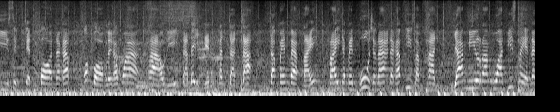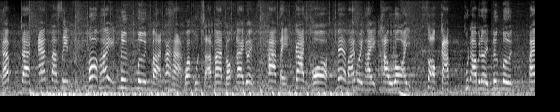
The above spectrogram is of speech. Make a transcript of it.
147 ปอนด์นะครับ ต้องบอกเลยครับว่า คราวนี้จะได้เห็นกันจัดจะ จะเป็นแบบไหน ใครจะเป็นผู้ชนะนะครับ ที่สำคัญยังมีรางวัลพิเศษนะครับ จากแอนตาซิน มอบให้ 10,000 บาทถ้าหากว่าคุณสามารถน็อกได้ด้วยท่าเตะก้านคอ แม่ไม้มวยไทยเข่าลอยศอกกลับ คุณเอาไปเลย 10,000 แต่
